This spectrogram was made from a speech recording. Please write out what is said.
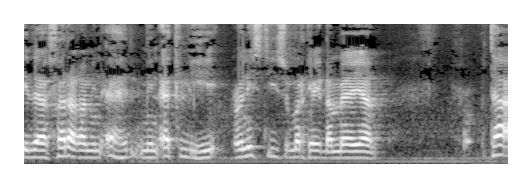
idaa faraqa min min aklihi cunistiisu markay dhammeeyaan. Taa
